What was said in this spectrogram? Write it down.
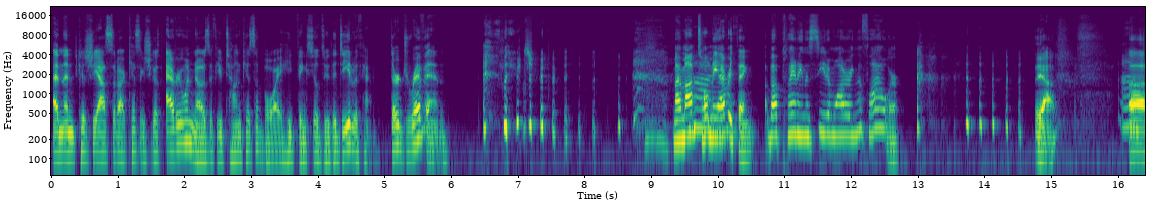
And then because she asks about kissing, she goes, Everyone knows if you tongue kiss a boy, he thinks you'll do the deed with him. They're driven. They're driven. My mom told me everything about planting the seed and watering the flower. yeah. Oh Uh,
